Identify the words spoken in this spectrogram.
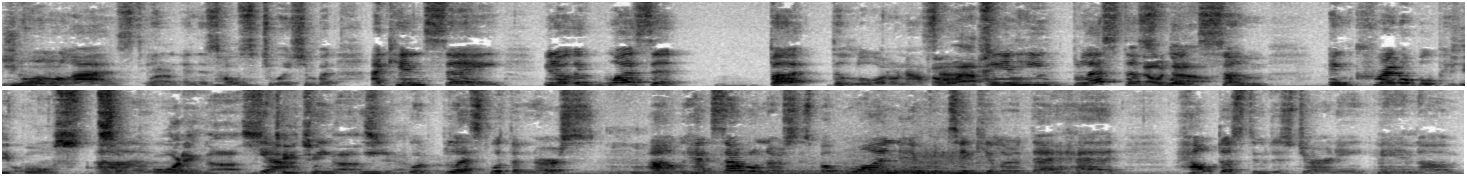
normalized in. Mm-hmm. in this whole situation. But I can say, you know, it wasn't but the Lord on our Oh, side, and He blessed us No with doubt. some incredible people. People Um, supporting us, yeah, teaching we, us. we yeah. were blessed with a nurse. Mhm. Uh, we had several nurses, but one in particular that had helped us through this journey, Mm-hmm. and um,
